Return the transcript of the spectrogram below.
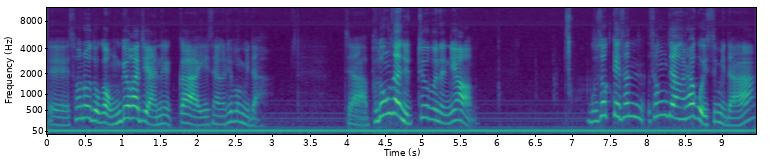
예, 선호도가 옮겨가지 않을까 예상을 해봅니다. 자, 부동산 유튜브는요, 무섭게 선, 성장을 하고 있습니다.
